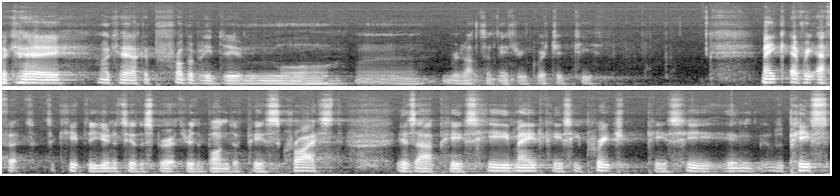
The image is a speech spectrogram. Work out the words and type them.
okay, okay, I could probably do more, uh, reluctantly through gritted teeth. Make every effort to keep the unity of the Spirit through the bond of peace. Christ is our peace. He made peace. He preached peace. He in peace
